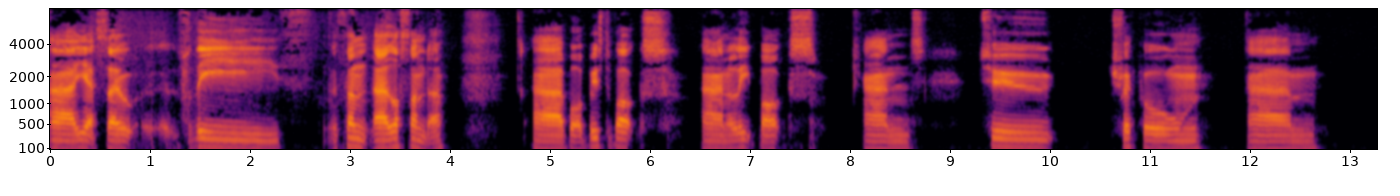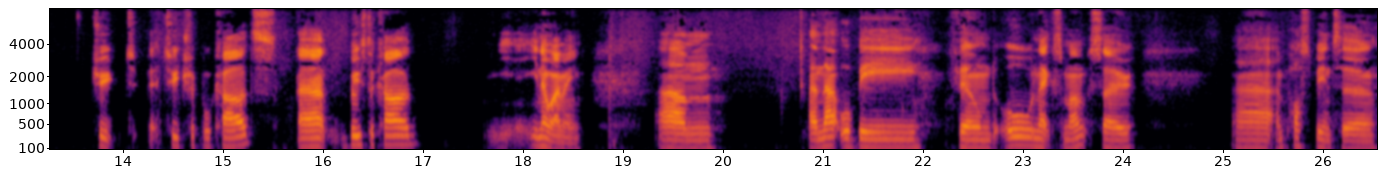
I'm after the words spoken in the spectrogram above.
uh, yeah, so uh, for the Thun uh, Lost Thunder, uh, bought a booster box, an elite box and two triple um two, two triple cards uh booster card you know what i mean um and that will be filmed all next month so uh and possibly into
